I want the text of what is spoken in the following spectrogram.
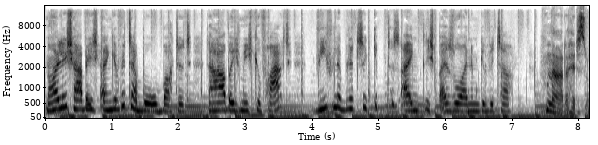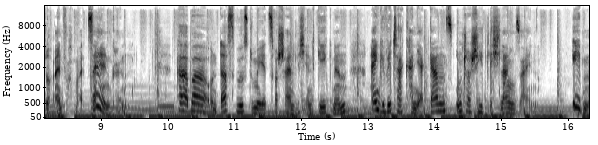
Neulich habe ich ein Gewitter beobachtet. Da habe ich mich gefragt, wie viele Blitze gibt es eigentlich bei so einem Gewitter? Na, da hättest du doch einfach mal zählen können. Aber, und das wirst du mir jetzt wahrscheinlich entgegnen, ein Gewitter kann ja ganz unterschiedlich lang sein. Eben,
